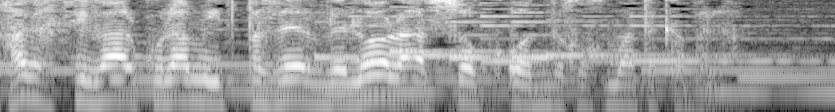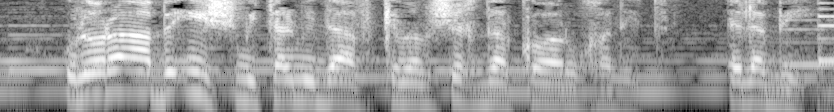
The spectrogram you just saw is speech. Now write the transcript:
אחר כך ציווה על כולם להתפזר ולא לעסוק עוד בחוכמת הקבלה. הוא לא ראה באיש מתלמידיו כממשיך דרכו הרוחנית, אלא בי.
